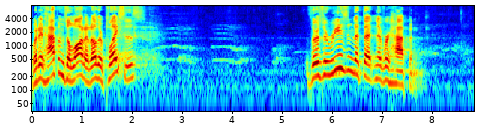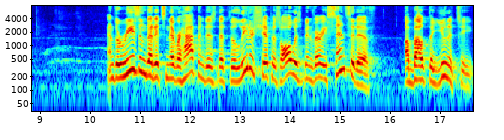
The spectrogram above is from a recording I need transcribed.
But it happens a lot at other places. There's a reason that that never happened. And the reason that it's never happened is that the leadership has always been very sensitive about the unity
